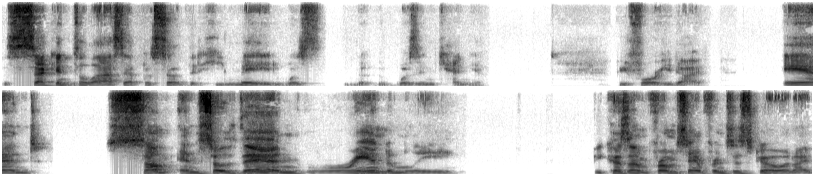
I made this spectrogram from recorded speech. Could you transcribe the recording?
The second to last episode that he made was was in Kenya before he died, and some and so then randomly because I'm from San Francisco and I've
